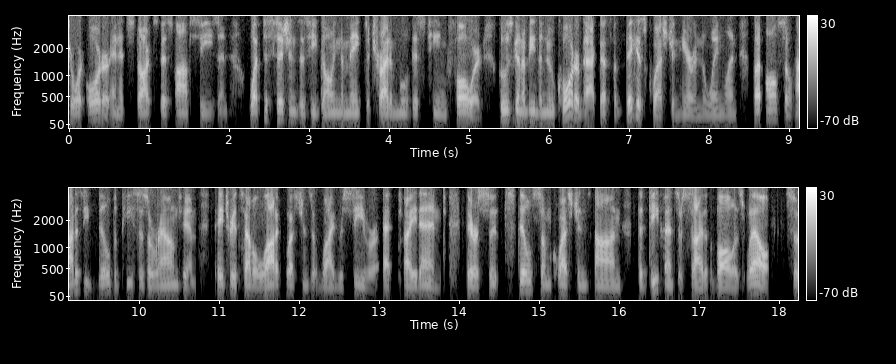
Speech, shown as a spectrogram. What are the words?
short order, and it starts this off season. What decisions is he going to make to try to move this team forward? Who's going to be the new quarterback? That's the biggest question here in New England. But also, how does he build the pieces around him? Patriots have a lot of questions at wide receiver, at tight end. There are still some questions on the defensive side of the ball as well. So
